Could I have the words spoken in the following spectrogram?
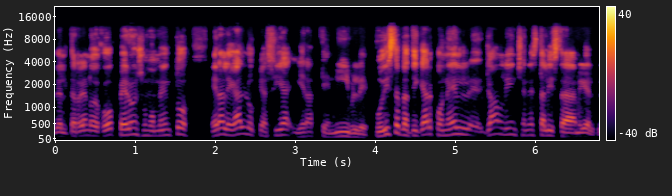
del terreno de juego, pero en su momento era legal lo que hacía y era temible. ¿Pudiste platicar con él, eh, John Lynch, en esta lista, Miguel?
